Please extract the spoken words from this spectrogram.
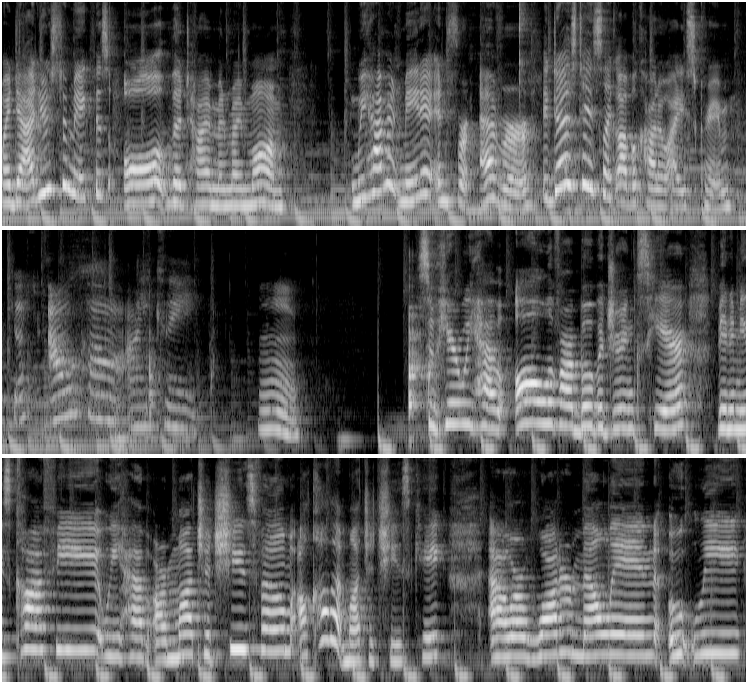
My dad used to make this all the time and my mom. We haven't made it in forever. It does taste like avocado ice cream. So here we have all of our boba drinks here. Vietnamese coffee, we have our matcha cheese foam, I'll call that matcha cheesecake, our watermelon, Oatly,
